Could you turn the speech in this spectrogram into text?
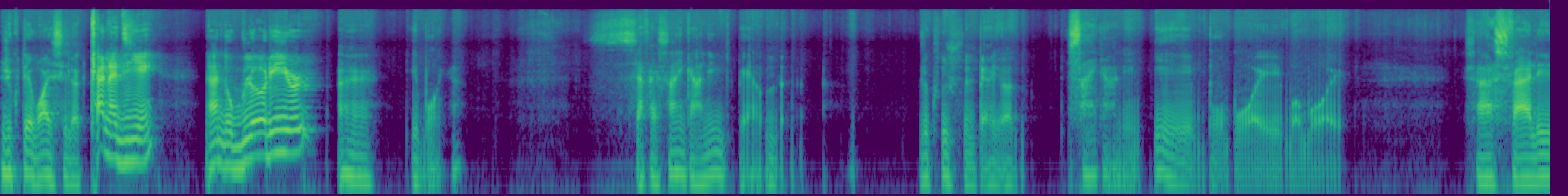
J'écoutais voir, c'est le Canadien, hein, nos glorieux. Euh, et boy, hein? Ça fait cinq en ligne qu'ils perdent. J'écoutais juste une période. Cinq en ligne. Et boy, boy, boy. Ça se fait aller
